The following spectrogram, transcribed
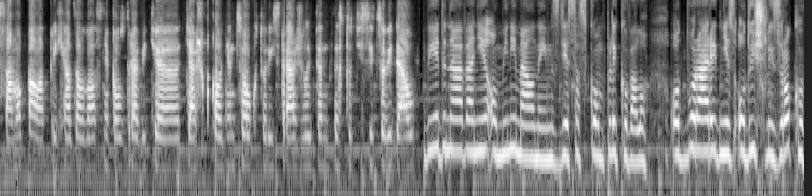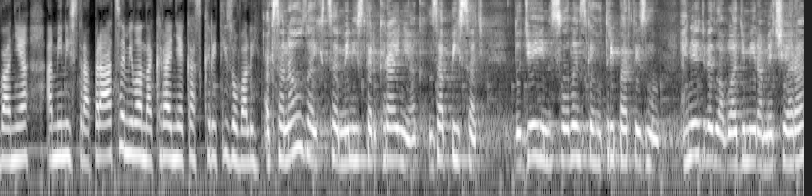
samopal a prichádzal vlastne pozdraviť e, ťažkokladencov, ktorí strážili ten 200 tisícový dav. Vyjednávanie o minimálnej mzde sa skomplikovalo. Odborári dnes odišli z rokovania a ministra práce Milana Krajniaka skritizovali. Ak sa naozaj chce minister Krajniak zapísať do dejín slovenského tripartizmu hneď vedľa Vladimíra Mečiara,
